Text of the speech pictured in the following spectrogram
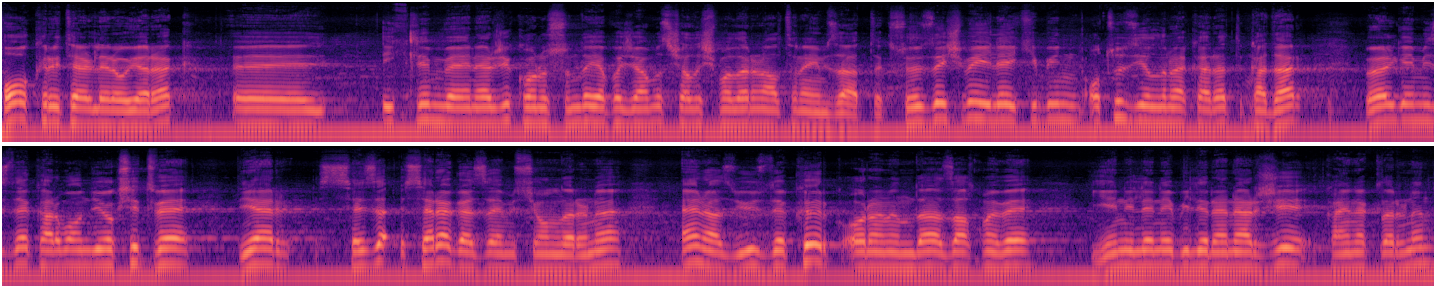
o kriterlere uyarak e, iklim ve enerji konusunda yapacağımız çalışmaların altına imza attık. Sözleşme ile 2030 yılına kadar bölgemizde karbondioksit ve diğer sera gazı emisyonlarını en az yüzde 40 oranında azaltma ve yenilenebilir enerji kaynaklarının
